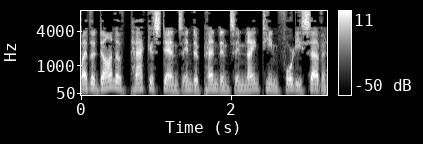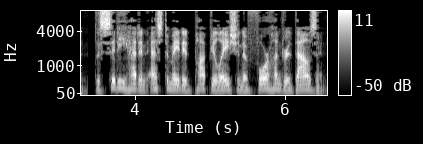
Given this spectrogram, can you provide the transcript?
By the dawn of Pakistan's independence in 1947, the city had an estimated population of 400,000.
